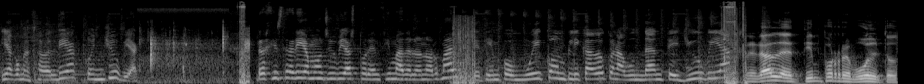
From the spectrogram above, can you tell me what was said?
Y ha comenzado el día con lluvia. Registraríamos lluvias por encima de lo normal. De tiempo muy complicado con abundante lluvia. En general, eh, tiempo revuelto.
